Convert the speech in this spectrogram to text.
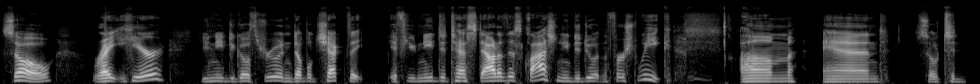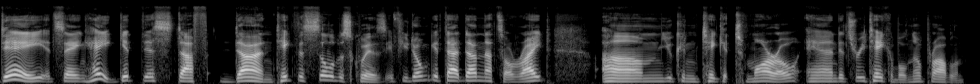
So right here you need to go through and double check that if you need to test out of this class you need to do it in the first week. Um, and so today it's saying, hey, get this stuff done. Take the syllabus quiz. If you don't get that done, that's all right. Um, you can take it tomorrow and it's retakeable, no problem.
